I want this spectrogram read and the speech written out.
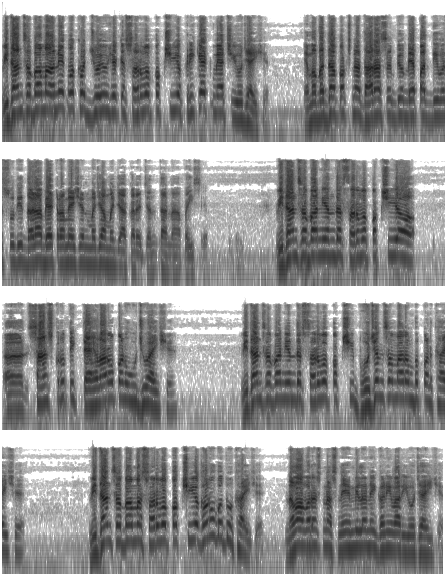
વિધાનસભામાં અનેક વખત જોયું છે કે સર્વપક્ષીય ક્રિકેટ મેચ યોજાય છે. એમાં બધા પક્ષના ધારાસભ્યો બે પાંચ દિવસ સુધી દડા બેટ રમે છે મજા મજા કરે જનતાના પૈસે. વિધાનસભાની અંદર સર્વપક્ષીય સાંસ્કૃતિક તહેવારો પણ ઉજવાય છે. વિધાનસભાની અંદર સર્વપક્ષી ભોજન સમારંભ પણ થાય છે. વિધાનસભામાં સર્વપક્ષીય ઘણું બધું થાય છે. નવા વર્ષના સ્નેહ મિલન ઘણી વાર યોજાય છે.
